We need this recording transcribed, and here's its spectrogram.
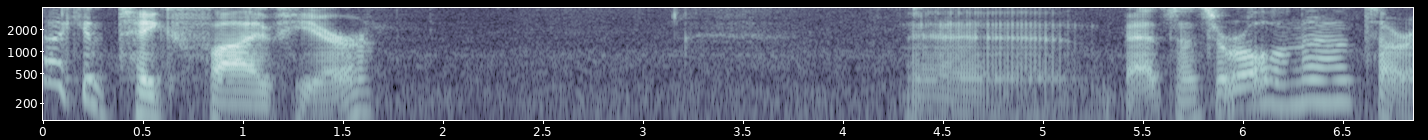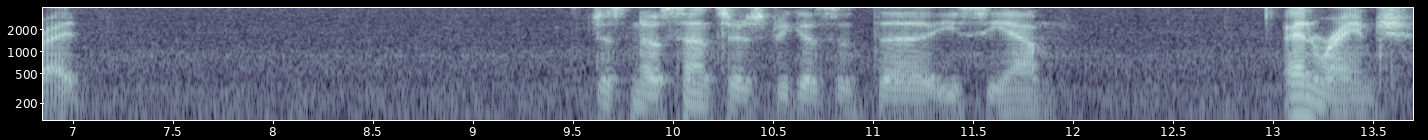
I can take five here. And bad sensor roll? No, it's all right. Just no sensors because of the ECM and range.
